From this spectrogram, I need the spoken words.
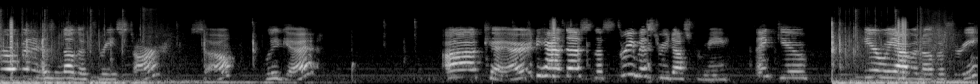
Box we're opening is another three star. So, we get... Okay, I already had this. So that's three mystery dust for me. Thank you. Here we have another three.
